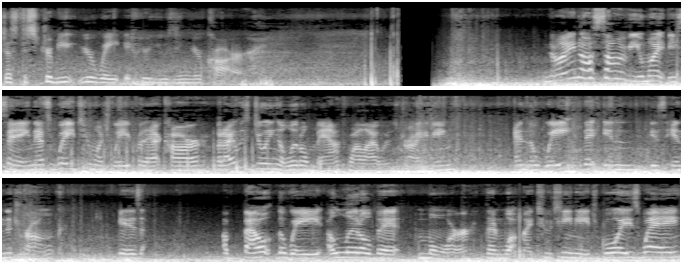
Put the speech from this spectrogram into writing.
Just distribute your weight if you're using your car. Now I know some of you might be saying that's way too much weight for that car, but I was doing a little math while I was driving and the weight that in is in the trunk is about the weight, a little bit more than what my two teenage boys weigh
